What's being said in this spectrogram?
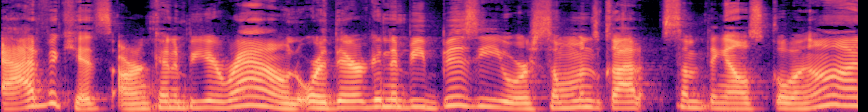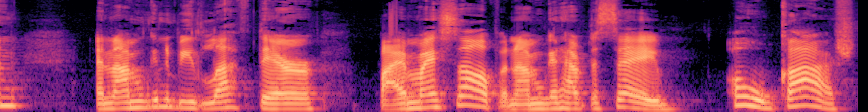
advocates aren't going to be around or they're going to be busy or someone's got something else going on and I'm going to be left there by myself. And I'm going to have to say, "Oh gosh,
